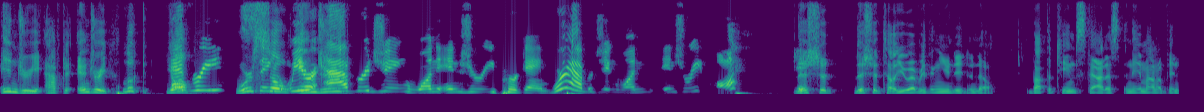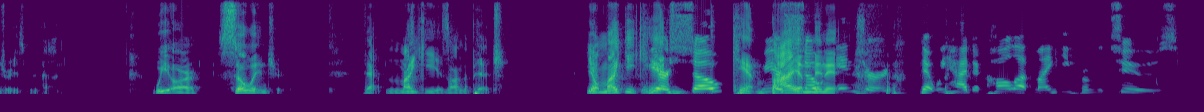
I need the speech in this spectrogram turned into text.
Injury after injury. Look, y'all. every we're single, so we are injured. averaging one injury per game. We're averaging one injury off. This should this should tell you everything you need to know about the team's status and the amount of injuries we've had. We are so injured that Mikey is on the pitch. Yo, Yeah. Mikey we are can't so can't we buy are a so minute. injured that we had to call up Mikey from the twos.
